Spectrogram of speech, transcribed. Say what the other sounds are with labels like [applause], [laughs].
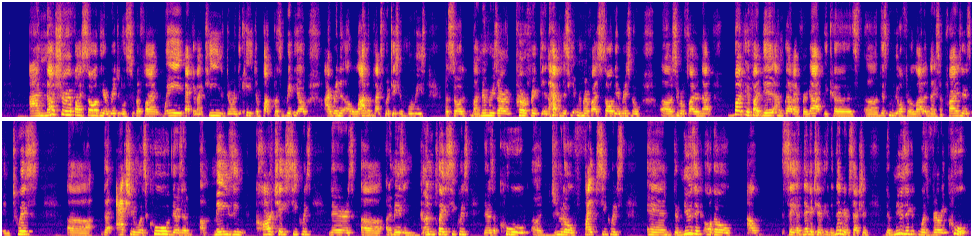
I'm not sure if I saw the original Superfly way back in my teens during the age of blockbuster [laughs] video. I rented a lot of blaxploitation movies, so my memories aren't perfect, and [laughs] I just can't remember if I saw the original uh, Superfly or not. But if I did, I'm glad I forgot because uh, this movie offered a lot of nice surprises and twists. Uh, the action was cool. There's an amazing car chase sequence. There's uh, an amazing gunplay sequence. There's a cool uh, judo fight sequence. And the music, although I'll say a negative in the negative section, the music was very cool.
